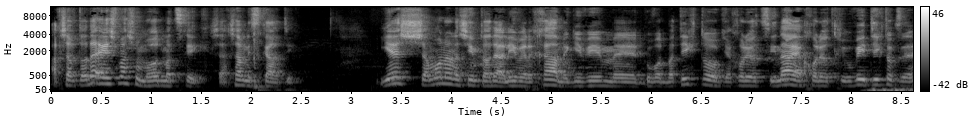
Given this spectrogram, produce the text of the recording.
עכשיו, אתה יודע, יש משהו מאוד מצחיק, שעכשיו נזכרתי. יש המון אנשים, אתה יודע, לי ולך, מגיבים אה, תגובות בטיקטוק, יכול להיות שנאה, יכול להיות חיובי, טיקטוק זה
